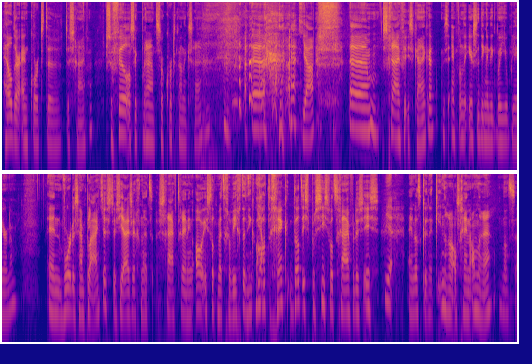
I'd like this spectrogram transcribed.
helder en kort te, te schrijven. Zoveel als ik praat, zo kort kan ik schrijven. Eh, ja. Ehm, schrijven is kijken. Dat is een van de eerste dingen die ik bij Joep leerde. En woorden zijn plaatjes. Dus jij zegt net schrijftraining. Oh, is dat met gewicht? En denk ik, Ja. oh, te gek. Dat is precies wat schrijven dus is. Ja. En dat kunnen kinderen als geen andere. Dat ze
